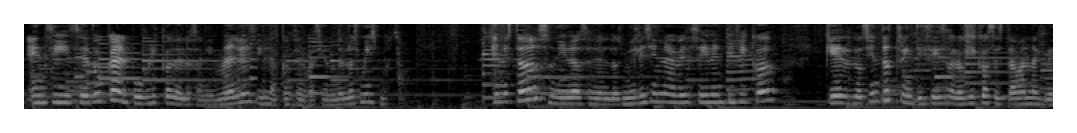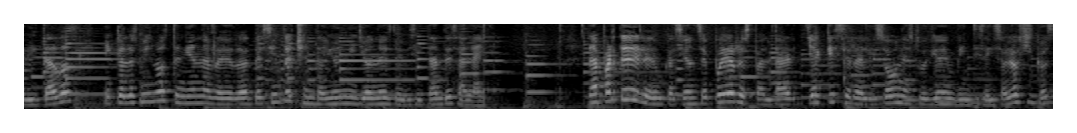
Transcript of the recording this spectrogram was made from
En sí, se educa al público de los animales y la conservación de los mismos. En Estados Unidos, en el 2019, se identificó que 236 zoológicos estaban acreditados y que los mismos tenían alrededor de 181 millones de visitantes al año. La parte de la educación se puede respaldar ya que se realizó un estudio en 26 zoológicos,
